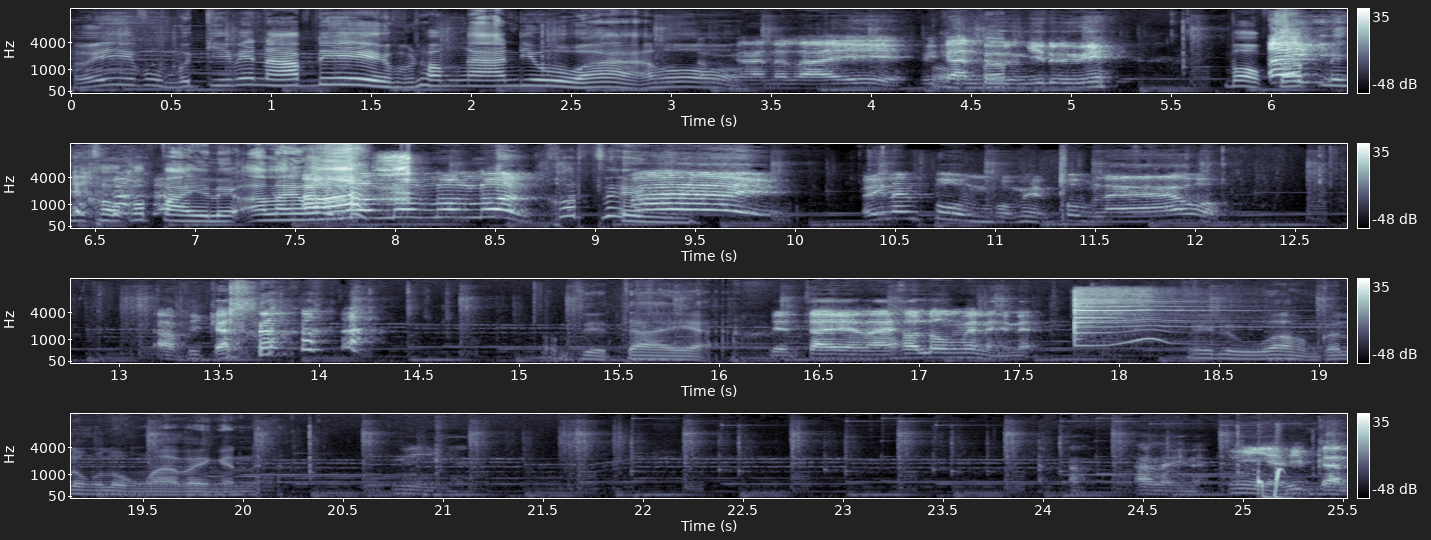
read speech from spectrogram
เฮ้ยผมเมื่อกี้ไม่นับดิ ผมทำงานอยู่อะ โอ้โห ทำงานอะไรพี่กันดูอย่างนี้ดูอย่างนี้ บอกเอ้ยแป๊บหนึ่งเขาก็ไปเลยอะไรเอาวะล่วงล่วงล่วงล่วงโคตรเซ็ง เฮ้ยเฮ้ยนั่นปุ่ม ผมเห็นปุ่มแล้วอะพี่กัน ผมเสียใจอะ เสียใจอะไรเขาลงไปไหนเนี่ย ไม่รู้ว่าผมก็ลงลงมาไปงั้นน่ะนี่ไงอะอะไรเนี่ยนี่ไงพี่กัน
